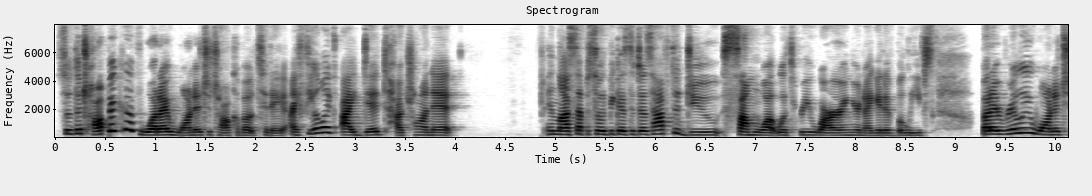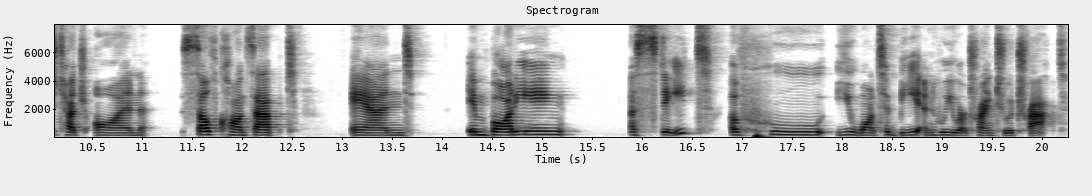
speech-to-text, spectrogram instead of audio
So, the topic of what I wanted to talk about today, I feel like I did touch on it in last episode because it does have to do somewhat with rewiring your negative beliefs. But I really wanted to touch on self concept and embodying a state of who you want to be and who you are trying to attract.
